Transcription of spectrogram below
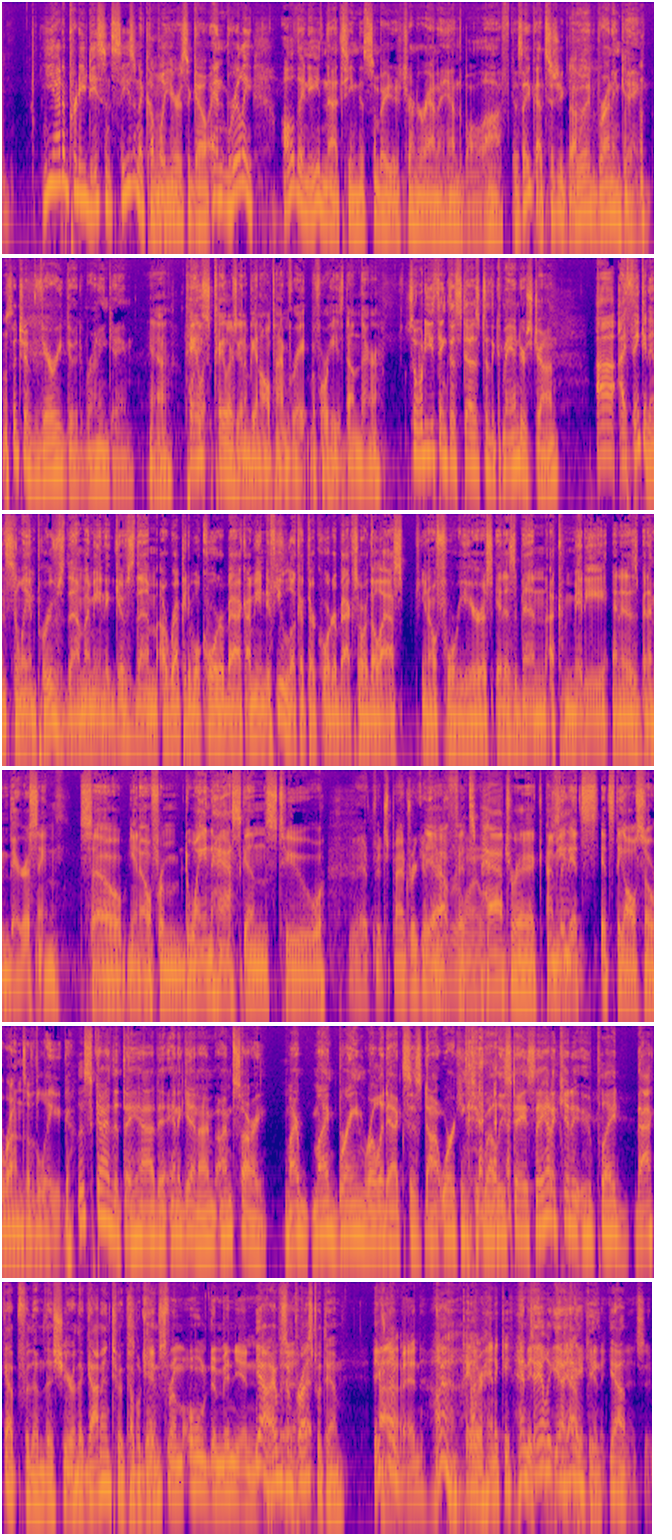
He had a pretty decent season a couple of years ago, and really, all they need in that team is somebody to turn around and hand the ball off because they've got such a good running game, such a very good running game. Yeah. Taylor, Taylor's going to be an all-time great before he's done there. So, what do you think this does to the Commanders, John? Uh, I think it instantly improves them. I mean, it gives them a reputable quarterback. I mean, if you look at their quarterbacks over the last, you know, four years, it has been a committee and it has been embarrassing. So, you know, from Dwayne Haskins to They had Fitzpatrick. yeah, there for a while. Fitzpatrick. I mean, it's it's the also runs of the league. This guy that they had, and again, I'm I'm sorry, My my brain Rolodex is not working too well these days. They had a kid who played backup for them this year that got into a couple Kid games. from Old Dominion. Yeah, I was Uh, impressed with him. He's not bad. yeah. Taylor Heinicke. Heinicke. Taylor- yeah, Heinicke, yeah. That's it.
